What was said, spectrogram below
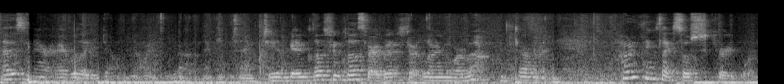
Now, this mayor, I really don't know anything about, and I keep saying, gee, I'm getting closer and closer, I better start learning more about government. How do things like social security work?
